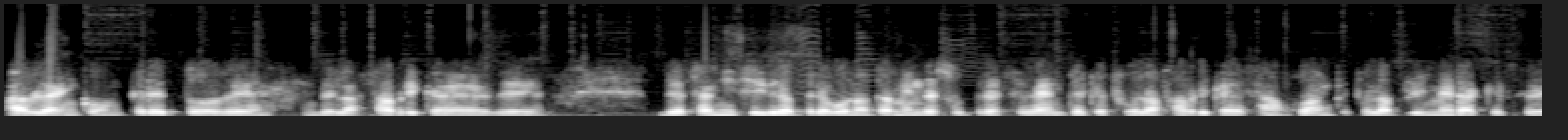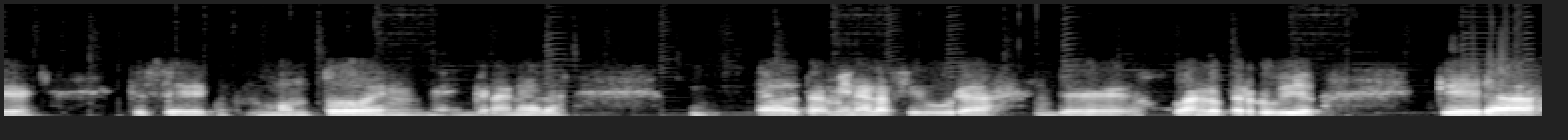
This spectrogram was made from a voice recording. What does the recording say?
habla en concreto de, la fábrica de, San Isidro, pero bueno, también de su precedente, que fue la fábrica de San Juan, que fue la primera que se, que se montó en, en Granada. También a la figura de Juan López Rubio, que era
